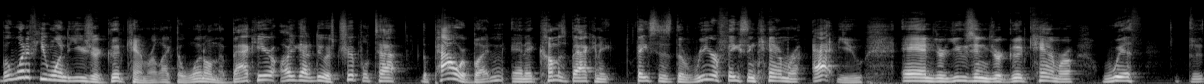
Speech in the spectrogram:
But what if you wanted to use your good camera, like the one on the back here? All you gotta do is triple tap the power button and it comes back and it faces the rear facing camera at you and you're using your good camera with the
